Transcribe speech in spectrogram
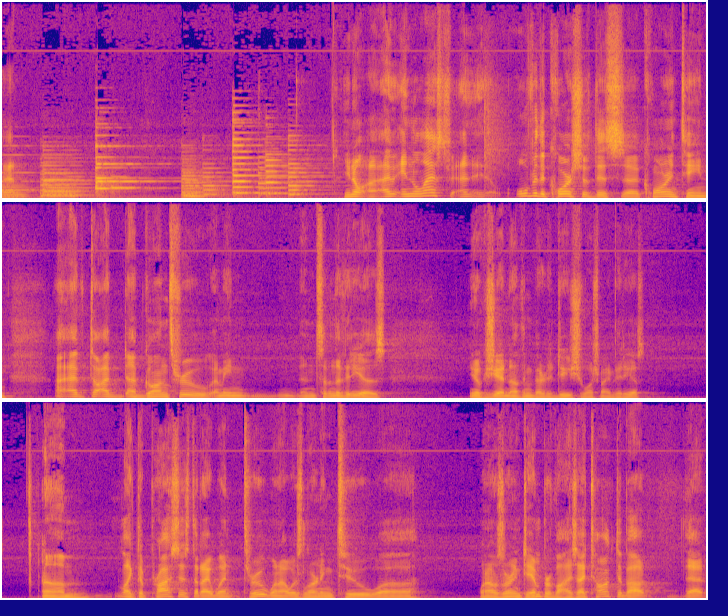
That? You know, I, in the last, uh, over the course of this uh, quarantine, I've, I've I've gone through. I mean, in some of the videos, you know, because you had nothing better to do, you should watch my videos. Um, like the process that I went through when I was learning to, uh, when I was learning to improvise, I talked about that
